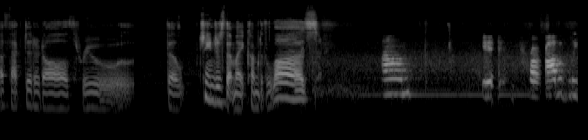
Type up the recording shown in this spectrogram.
affected at all through the changes that might come to the laws? Um, it probably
